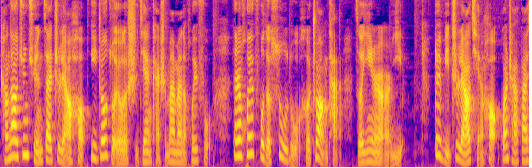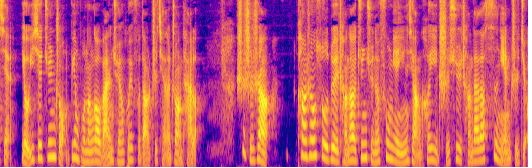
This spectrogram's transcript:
肠道菌群在治疗后一周左右的时间开始慢慢的恢复，但是恢复的速度和状态则因人而异。对比治疗前后，观察发现有一些菌种并不能够完全恢复到之前的状态了。事实上，抗生素对肠道菌群的负面影响可以持续长达到四年之久。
